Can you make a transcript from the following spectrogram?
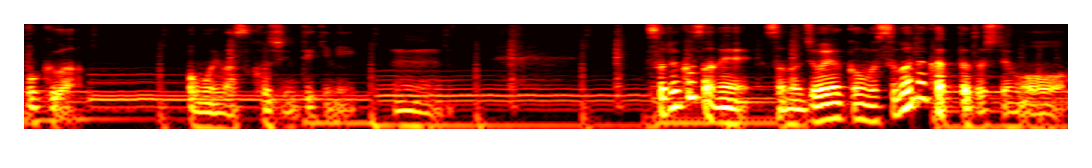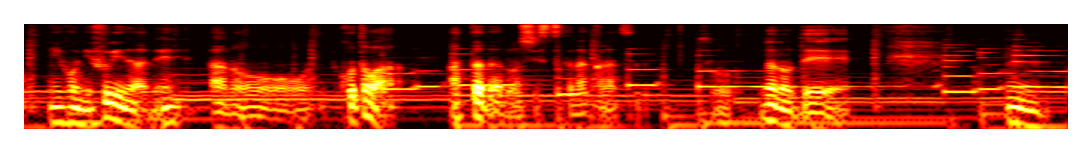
僕は思います個人的に。うんそれこそねその条約を結ばなかったとしても日本に不利なねあのことはあっただろうし少なからず。そう。なのでうん。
